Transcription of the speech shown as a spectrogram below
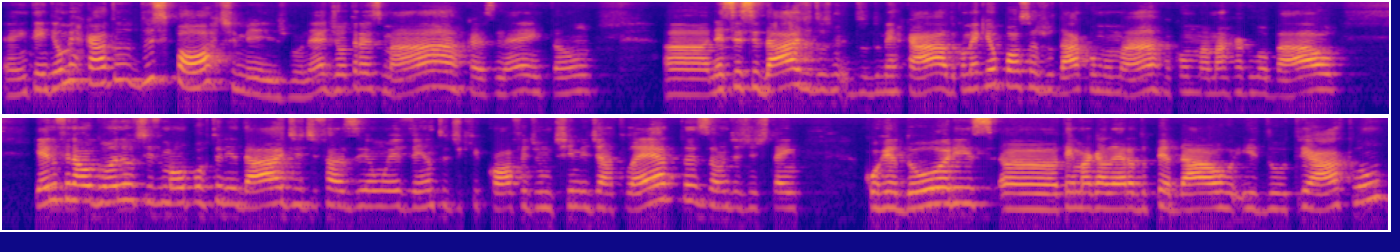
é, entender o mercado do esporte mesmo, né, de outras marcas, né, então a necessidade do, do mercado, como é que eu posso ajudar como marca, como uma marca global. E aí, no final do ano, eu tive uma oportunidade de fazer um evento de kickoff de um time de atletas, onde a gente tem corredores, uh, tem uma galera do pedal e do triatlon.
